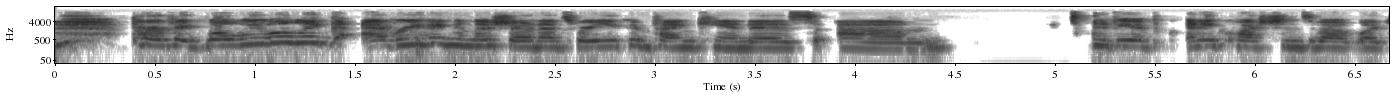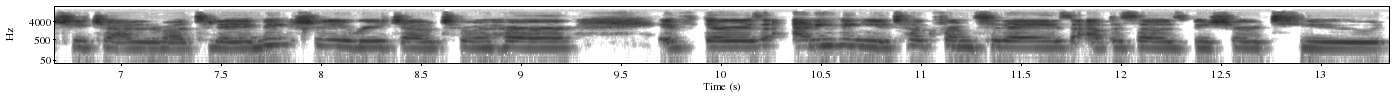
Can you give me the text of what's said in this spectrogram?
Perfect. Well, we will link everything in the show notes where you can find Candace. Um, if you have any questions about what she chatted about today, make sure you reach out to her. If there is anything you took from today's episodes, be sure to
